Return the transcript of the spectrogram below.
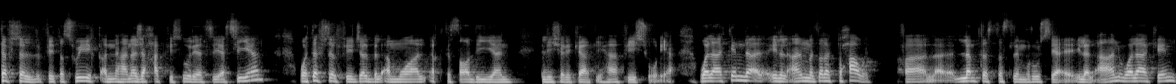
تفشل في تسويق أنها نجحت في سوريا سياسيا وتفشل في جلب الأموال اقتصاديا لشركاتها في سوريا، ولكن إلى الآن ما زالت تحاول. فلم تستسلم روسيا إلى الآن ولكن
